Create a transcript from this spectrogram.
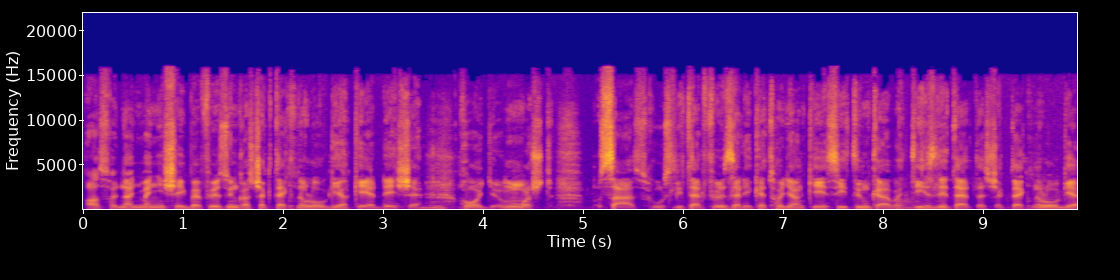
az, hogy nagy mennyiségbe főzünk, az csak technológia kérdése. Mm. Hogy most 120 liter főzeléket hogyan készítünk el, vagy 10 litert, ez csak technológia.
